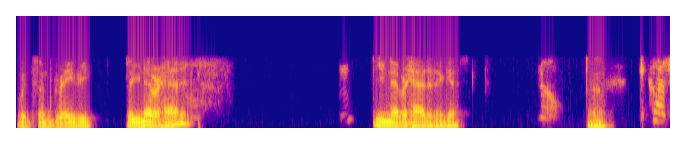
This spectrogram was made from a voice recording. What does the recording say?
with some gravy. So you never had it? You never had it, I guess. No, Oh. because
